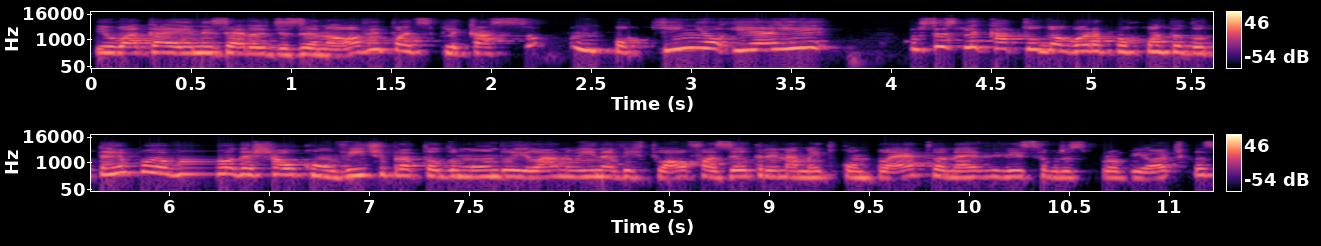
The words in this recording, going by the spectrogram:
E o HN019 pode explicar só um pouquinho? E aí, não precisa explicar tudo agora por conta do tempo, eu vou deixar o convite para todo mundo ir lá no INA Virtual fazer o treinamento completo, né, Vivi, sobre os probióticos,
